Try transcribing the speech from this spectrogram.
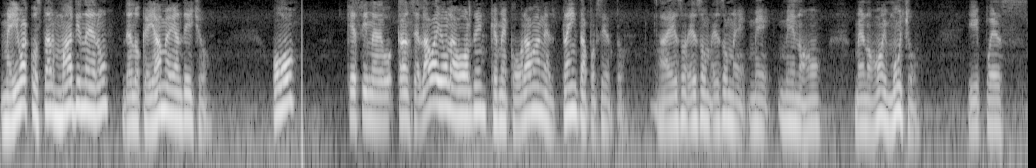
me iba a costar más dinero de lo que ya me habían dicho. O que si me cancelaba yo la orden, que me cobraban el 30%. A eso, eso, eso me, me, me enojó. Me enojó y mucho. Y pues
